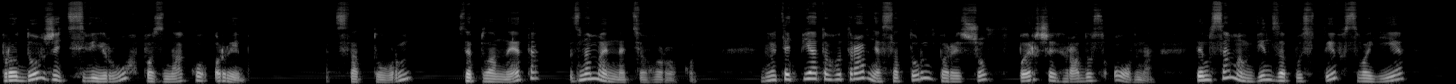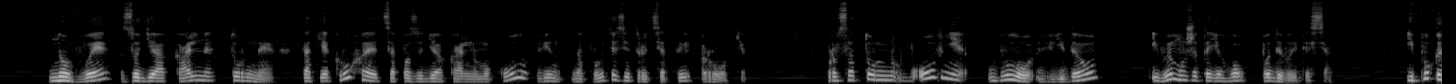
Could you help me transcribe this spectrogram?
продовжить свій рух по знаку риб. Сатурн це планета знаменна цього року. 25 травня Сатурн перейшов в перший градус Овна, тим самим він запустив своє нове зодіакальне турне, так як рухається по зодіакальному колу він на протязі 30 років. Про Сатурн в Овні було відео, і ви можете його подивитися. І поки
